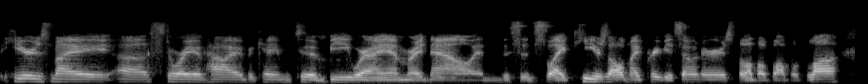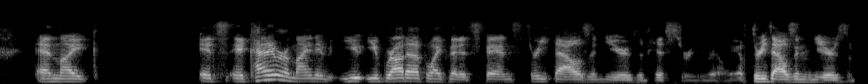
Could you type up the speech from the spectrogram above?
here's my uh, story of how I became to be where I am right now, and this is like here's all my previous owners, blah blah blah blah blah, and like it's it kind of reminded you you brought up like that it spans 3000 years of history really of 3000 years of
